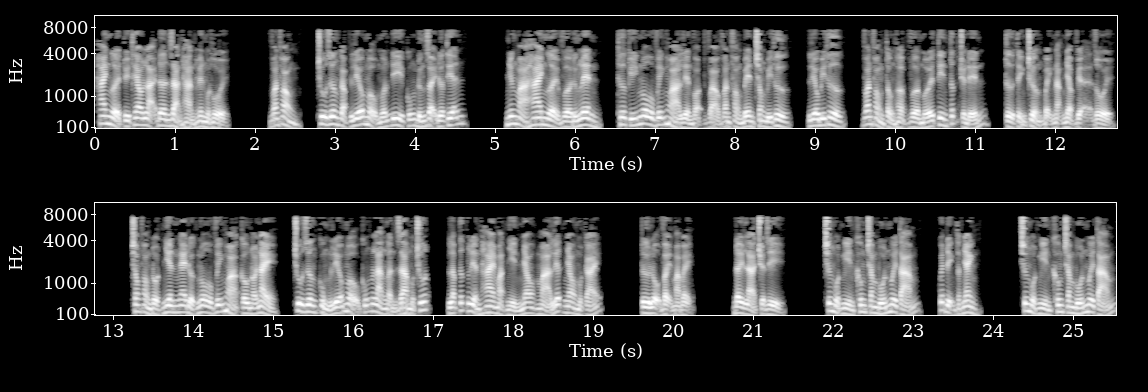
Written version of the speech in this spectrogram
Hai người tùy theo lại đơn giản hàn huyên một hồi văn phòng chu dương gặp liễu mậu muốn đi cũng đứng dậy đưa tiễn. Nhưng mà hai người vừa đứng lên thư ký ngô vĩnh hòa liền vọt vào văn phòng bên trong bí thư. Liễu bí thư văn phòng tổng hợp vừa mới tin tức truyền đến từ tỉnh trưởng bệnh nặng nhập viện rồi. Trong phòng đột nhiên nghe được ngô vĩnh hòa câu nói này chu dương cùng liễu mậu cũng là ngẩn ra một chút lập tức liền hai mặt nhìn nhau mà liếc nhau một cái. Từ lộ vậy mà bệnh. Đây là chuyện gì? Chương 1048, quyết định thật nhanh. Chương 1048,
